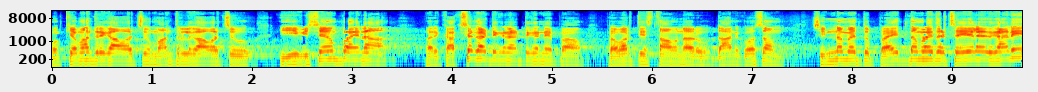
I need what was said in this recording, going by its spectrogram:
ముఖ్యమంత్రి కావచ్చు మంత్రులు కావచ్చు ఈ విషయం పైన మరి కక్ష కట్టినట్టుగానే ప్రవర్తిస్తూ ఉన్నారు. దానికోసం చిన్నమెత్తు ప్రయత్నం అయితే చేయలేదు కానీ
